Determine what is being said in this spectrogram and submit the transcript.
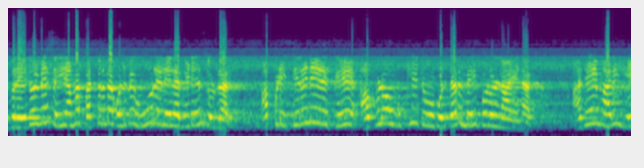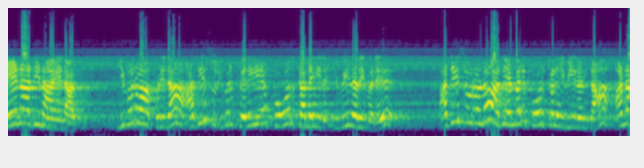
இவர் எதுவுமே செய்யாம பத்திரமா கொண்டு போய் ஊர் நிலையில விடுன்னு சொல்றாரு. அப்படி திருநீருக்கு அவ்வளவு முக்கியத்துவம் கொடுத்தாரு மெய்ப்பொருள் நாயனார். அதே மாதிரி ஏனாதி நாயனார். இவரும் அப்படிதான். அதிசு இவர் பெரிய போர்க்கலை வீரர் இவரு. அதிசூரனும் அதே மாதிரி போர்க்கலை வீரன் தான் ஆனா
